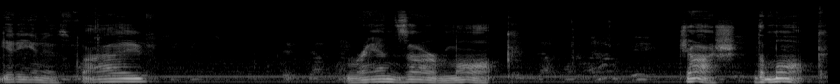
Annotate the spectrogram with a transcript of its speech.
Gideon is 5. Ranzar Mock. Josh, the Mock.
